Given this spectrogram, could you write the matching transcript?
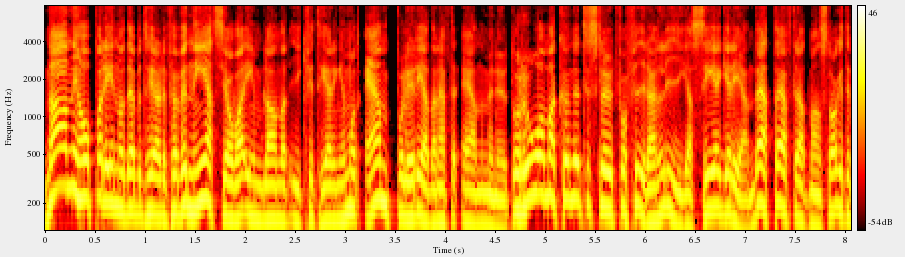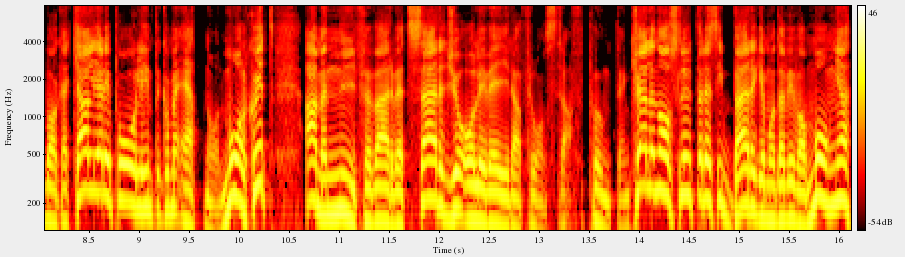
Nani hoppade in och debuterade för Venezia och var inblandad i kvitteringen mot Empoli redan efter en minut. Och Roma kunde till slut få fira en ligaseger igen. Detta efter att man slagit tillbaka Cagliari på Olympico med 1-0. Målskytt? Ja men nyförvärvet Sergio Oliveira från straffpunkten. Kvällen avslutades i Bergamo där vi var många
